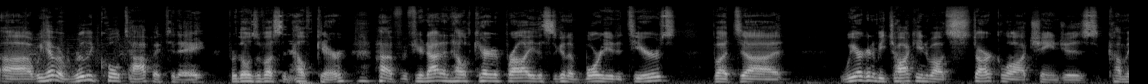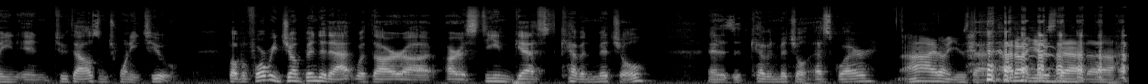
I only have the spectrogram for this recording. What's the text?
Uh, we have a really cool topic today for those of us in healthcare. Uh, if you're not in healthcare, probably this is going to bore you to tears. But uh, we are going to be talking about Stark Law changes coming in 2022. But before we jump into that with our uh, our esteemed guest Kevin Mitchell, and is it Kevin Mitchell Esquire? I don't use that. I don't use that uh,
